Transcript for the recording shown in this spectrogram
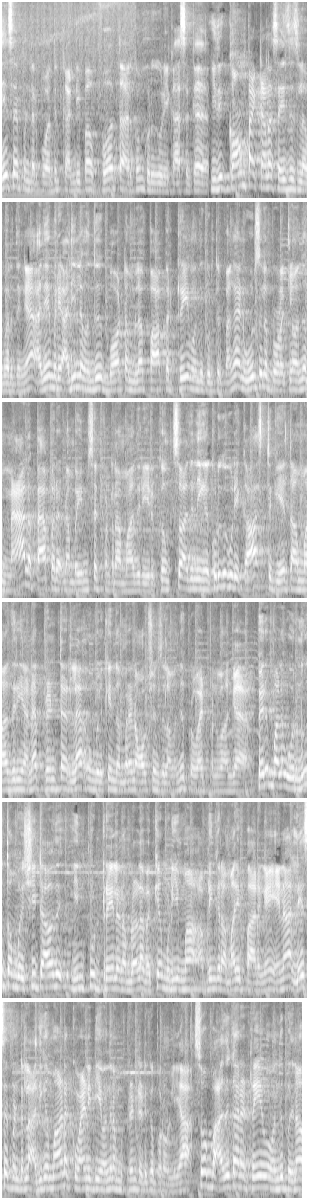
லேசர் பிரிண்டர் போகிறதுக்கு கண்டிப்பாக worth-ஆ இருக்கும் கொடுக்கக்கூடிய காசுக்கு. இது காம்பேக்டான சைஸஸில் வருதுங்க. அதே மாதிரி அடியில் வந்து பாட்டம்ல பாப்பர் ட்ரே வந்து கொடுத்துருப்பாங்க. அண்ட் ஒரு சில ப்ராடக்ட்ல வந்து மேலே பேப்பரை நம்ம இன்செர்ட் பண்ணுற மாதிரி இருக்கும். ஸோ அது நீங்கள் கொடுக்கக்கூடிய காஸ்ட்டுக்கு ஏத்த மாதிரியான பிரிண்டர்ல உங்களுக்கு இந்த மாதிரியான ஆப்ஷன்ஸ் எல்லாம் வந்து ப்ரொவைட் பண்ணுவாங்க. பெரும்பாலும் ஒரு நூத்தம்பது ஷீட்டாவது இன்புட் ட்ரேல நம்மளால வைக்க முடியுமா அப்படிங்கிற மாதிரி பாருங்க. ஏன்னா லேசர் பிரிண்டர்ல அதிகமான குவான்டிட்டியை வந்து நம்ம பிரிண்ட் எடுக்க போறோம் இல்லையா? ஸோ இப்போ அதுக்கான ட்ரேவை வந்து பார்த்தீங்கன்னா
